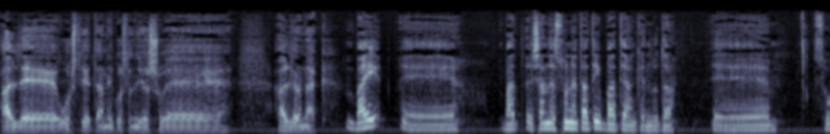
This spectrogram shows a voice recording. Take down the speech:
alde guztietan ikusten diozue alde honak? Bai, e, bat, esan dezunetatik batean kenduta. E, zu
